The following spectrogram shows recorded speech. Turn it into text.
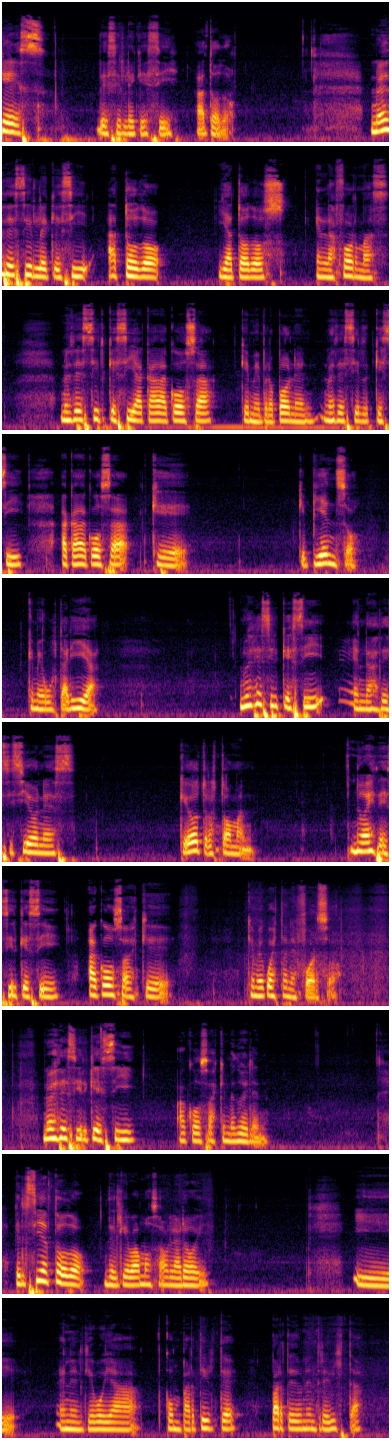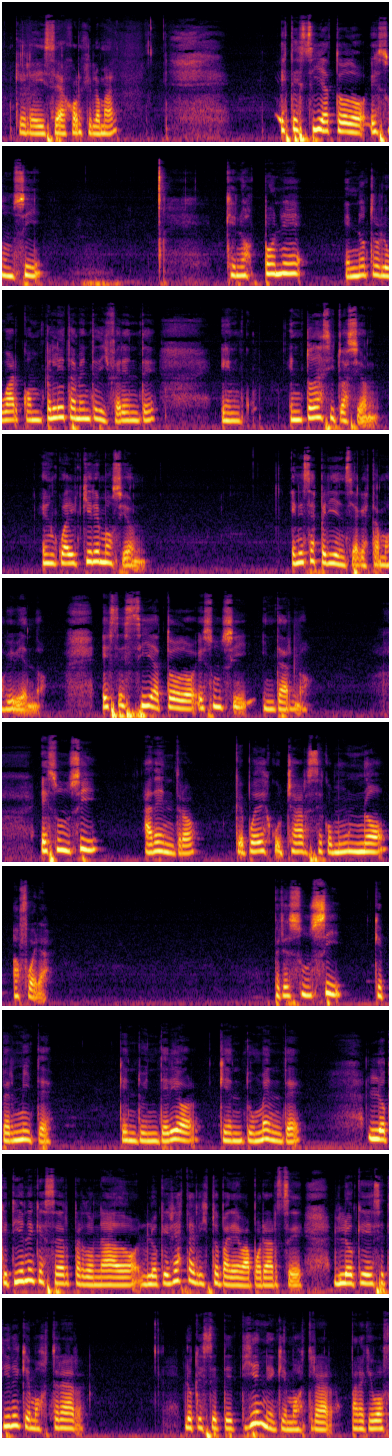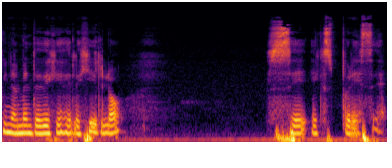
¿Qué es decirle que sí a todo? No es decirle que sí a todo y a todos en las formas. No es decir que sí a cada cosa que me proponen. No es decir que sí a cada cosa que, que pienso, que me gustaría. No es decir que sí en las decisiones que otros toman. No es decir que sí a cosas que, que me cuestan esfuerzo. No es decir que sí a cosas que me duelen. El sí a todo del que vamos a hablar hoy y en el que voy a compartirte parte de una entrevista que le hice a Jorge Lomar. Este sí a todo es un sí que nos pone en otro lugar completamente diferente en, en toda situación, en cualquier emoción, en esa experiencia que estamos viviendo. Ese sí a todo es un sí interno. Es un sí adentro que puede escucharse como un no afuera. Pero es un sí que permite que en tu interior, que en tu mente, lo que tiene que ser perdonado, lo que ya está listo para evaporarse, lo que se tiene que mostrar, lo que se te tiene que mostrar para que vos finalmente dejes de elegirlo, se exprese,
